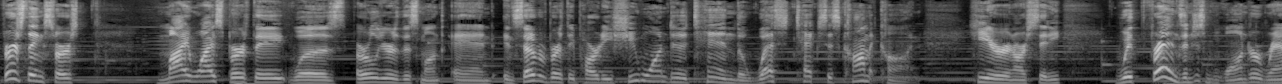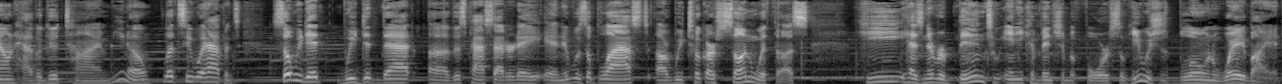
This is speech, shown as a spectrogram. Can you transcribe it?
first things first, my wife's birthday was earlier this month, and instead of a birthday party, she wanted to attend the West Texas Comic Con here in our city with friends and just wander around, have a good time. You know, let's see what happens. So we did. We did that uh, this past Saturday, and it was a blast. Uh, we took our son with us. He has never been to any convention before, so he was just blown away by it.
